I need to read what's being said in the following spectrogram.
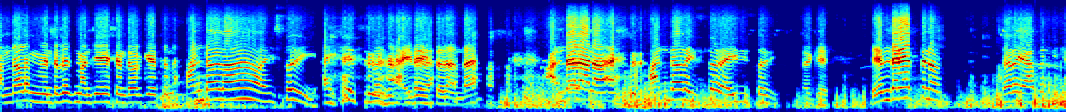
అందాడ మెయింటెనెన్స్ మంచిగా చేసి ఎంతవరకు చేస్తున్నా? అండాడా ఇస్తుంది. ఐదే ఇస్తుంది అంట అందాడానా? అండాడ ఇస్తుంది ఐదు ఇస్తుంది. ఓకే. ఏం ధర చెప్తున్నావు? ధర యాభై ఎనిమిది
